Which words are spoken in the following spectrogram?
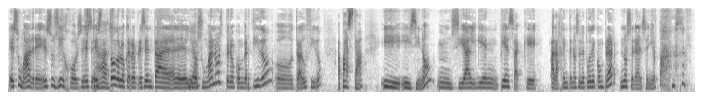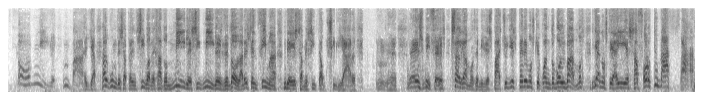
es su madre, es sus hijos, es, es todo lo que representa eh, los humanos, pero convertido o traducido a pasta. Y, y si no, mm, si alguien piensa que a la gente no se le puede comprar, no será el señor. Oh, mire, vaya, algún desaprensivo ha dejado miles y miles de dólares encima de esa mesita auxiliar. Mm, eh, Smithers, salgamos de mi despacho y esperemos que cuando volvamos ya no esté ahí esa fortunaza.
